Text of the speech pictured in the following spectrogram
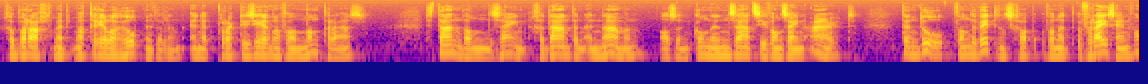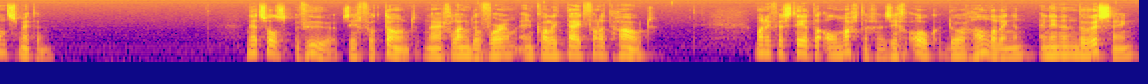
gebracht met materiële hulpmiddelen en het praktiseren van mantra's, staan dan zijn gedaanten en namen als een condensatie van zijn aard ten doel van de wetenschap van het vrij zijn van smetten. Net zoals vuur zich vertoont naar gelang de vorm en kwaliteit van het hout, manifesteert de Almachtige zich ook door handelingen en in een bewustzijn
